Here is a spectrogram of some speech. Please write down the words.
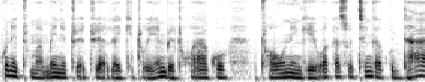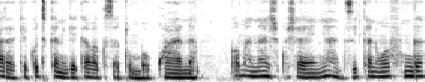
kune tumamini tuya tuya like tuhembe twako twaunenge wakazotenga kudhara kekuti kanenge kava kusatombokwana kwamanashi kushaya nyadzi kana wafunga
